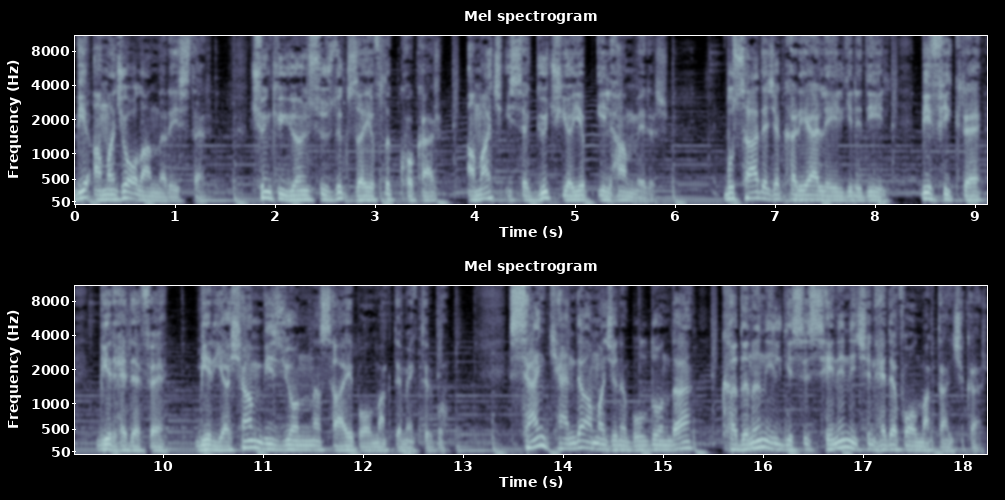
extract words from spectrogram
bir amacı olanları ister. Çünkü yönsüzlük zayıflık kokar, amaç ise güç yayıp ilham verir. Bu sadece kariyerle ilgili değil, bir fikre, bir hedefe, bir yaşam vizyonuna sahip olmak demektir bu. Sen kendi amacını bulduğunda kadının ilgisi senin için hedef olmaktan çıkar.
